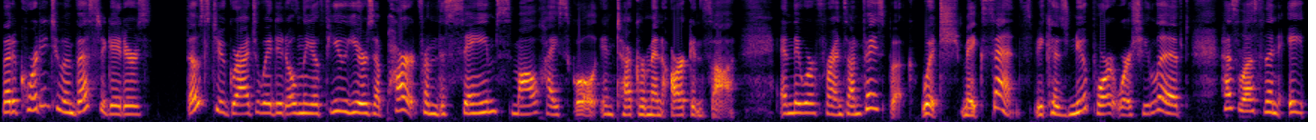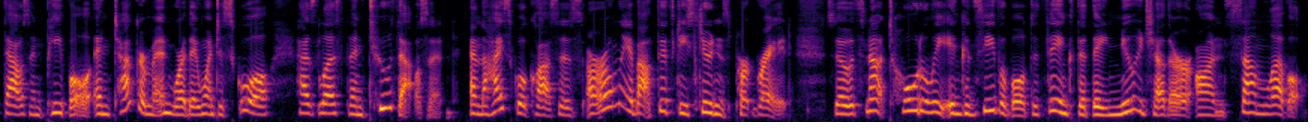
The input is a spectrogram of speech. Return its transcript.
But according to investigators, those two graduated only a few years apart from the same small high school in Tuckerman, Arkansas, and they were friends on Facebook, which makes sense because Newport, where she lived, has less than 8,000 people, and Tuckerman, where they went to school, has less than 2,000, and the high school classes are only about 50 students per grade, so it's not totally inconceivable to think that they knew each other on some level.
